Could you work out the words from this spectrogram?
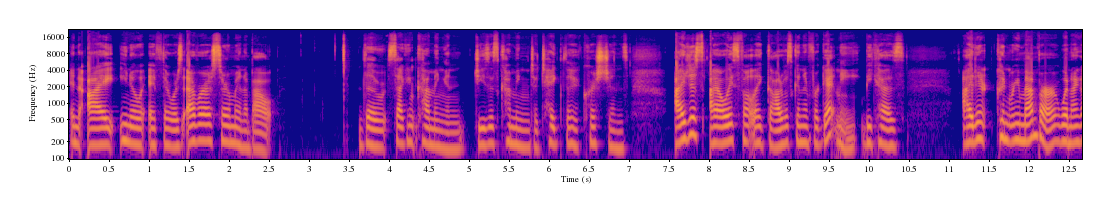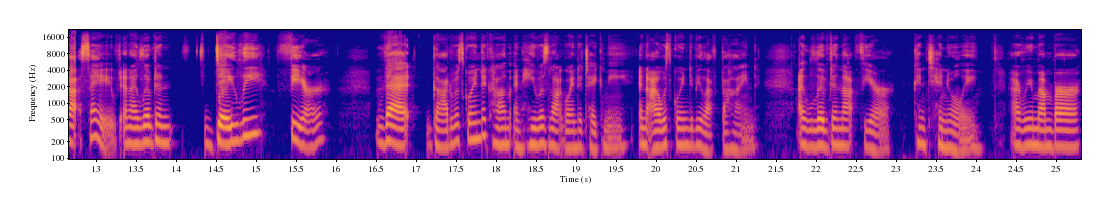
And I, you know, if there was ever a sermon about the second coming and Jesus coming to take the Christians, I just I always felt like God was going to forget me because I didn't couldn't remember when I got saved and I lived in daily fear that God was going to come and he was not going to take me and I was going to be left behind. I lived in that fear continually. I remember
